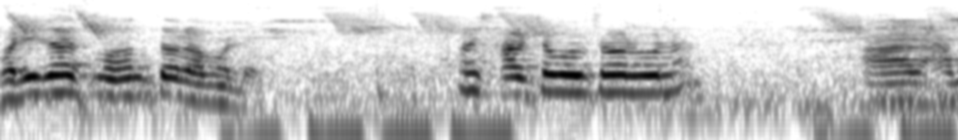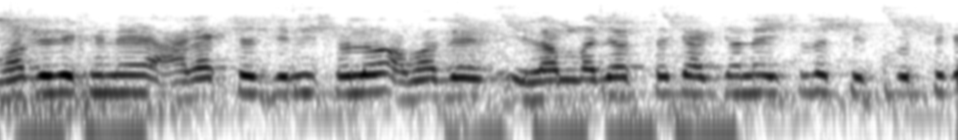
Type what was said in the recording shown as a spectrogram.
হরিদাস মহন্তর আমলে। আমি সালটা বলতে পারব না। আর আমাদের এখানে আর একটা জিনিস হলো, আমাদের ইলামবাজার থেকে একজন ছিল চিতপুর থেকে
